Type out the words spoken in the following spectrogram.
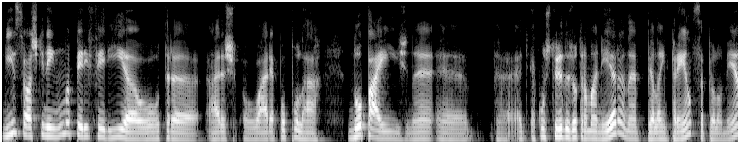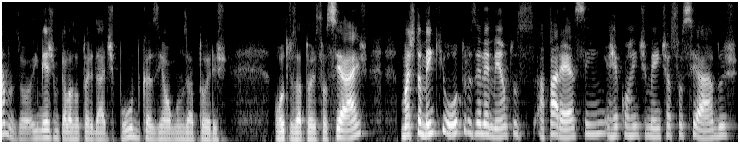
Nisso, eu acho que nenhuma periferia ou outra área, ou área popular no país né, é, é, construída de outra maneira, né, pela imprensa, pelo menos, e mesmo pelas autoridades públicas e alguns atores, outros atores sociais, mas também que outros elementos aparecem recorrentemente associados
